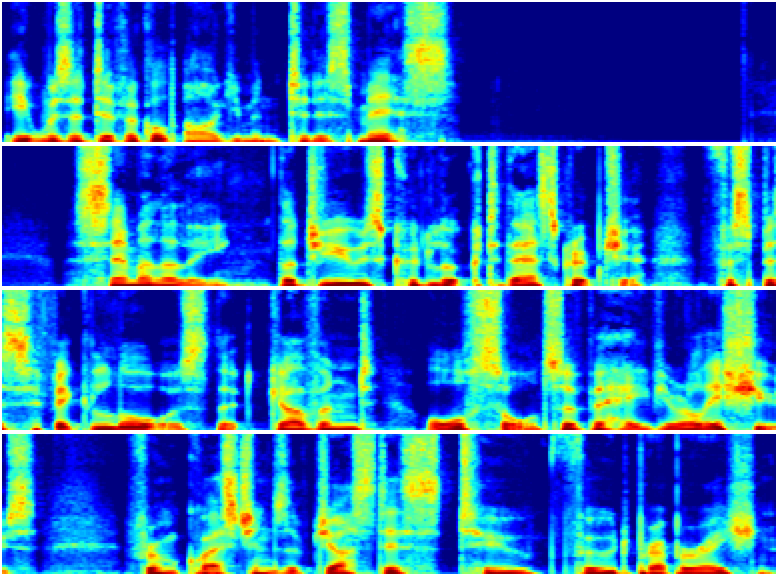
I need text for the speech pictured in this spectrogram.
it was a difficult argument to dismiss. Similarly, the Jews could look to their scripture for specific laws that governed all sorts of behavioral issues, from questions of justice to food preparation.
